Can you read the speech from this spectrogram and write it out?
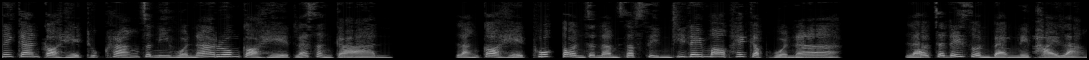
ในการก่อเหตุทุกครั้งจะมีหัวหน้าร่วมก่อเหตุและสั่งการ หลังก่อเหตุพวกตนจะนำทรัพย์สินที่ได้มอบให้กับหัวหน้า แล้วจะได้ส่วนแบ่งในภายหลัง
